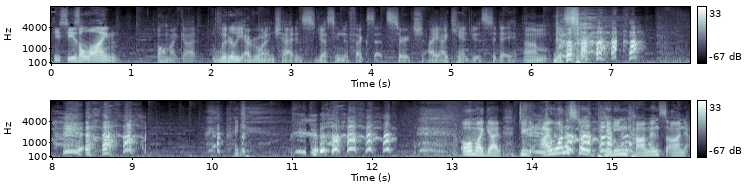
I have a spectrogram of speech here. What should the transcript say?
He sees a line. Oh my god! Literally everyone in chat is suggesting the effect set search. I I can't do this today. Um, let's. I can't- oh my god, dude! I want to start pinning comments on uh,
